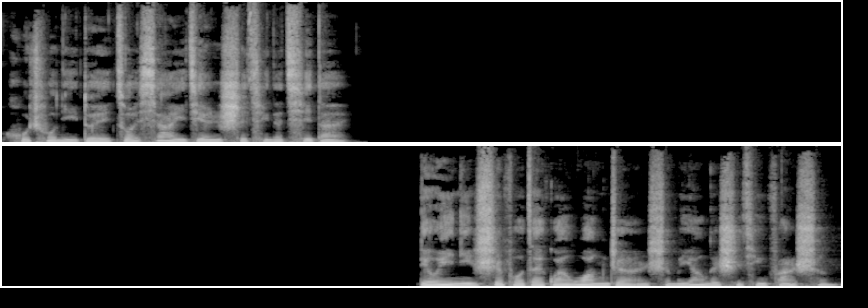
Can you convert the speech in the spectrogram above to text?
呼出你对做下一件事情的期待。留意你是否在观望着什么样的事情发生。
